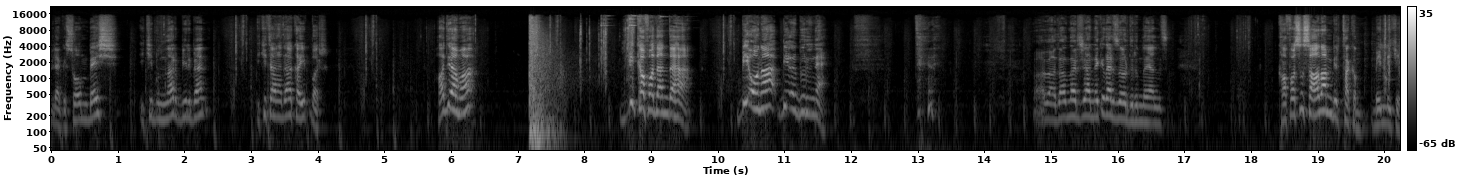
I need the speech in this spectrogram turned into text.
Bir dakika son 5. 2 bunlar. Bir ben. 2 tane daha kayıp var. Hadi ama. Bir kafadan daha. Bir ona bir öbürüne. Abi adamlar şu an ne kadar zor durumda yalnız. Kafası sağlam bir takım belli ki.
